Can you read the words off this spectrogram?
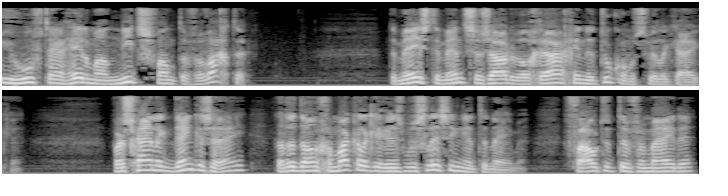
U hoeft er helemaal niets van te verwachten. De meeste mensen zouden wel graag in de toekomst willen kijken. Waarschijnlijk denken zij dat het dan gemakkelijker is beslissingen te nemen, fouten te vermijden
